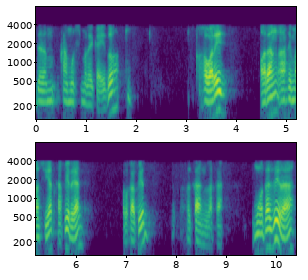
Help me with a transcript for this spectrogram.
dalam kamus mereka itu khawarij orang ahli maksiat kafir kan? Kalau kafir akan laka. Mu'tazilah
